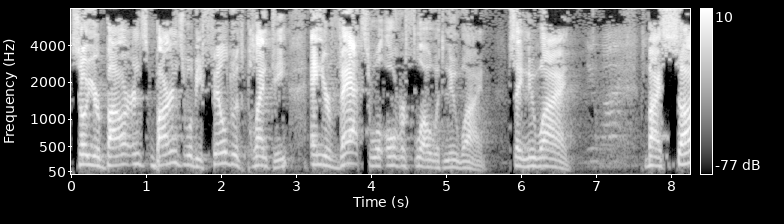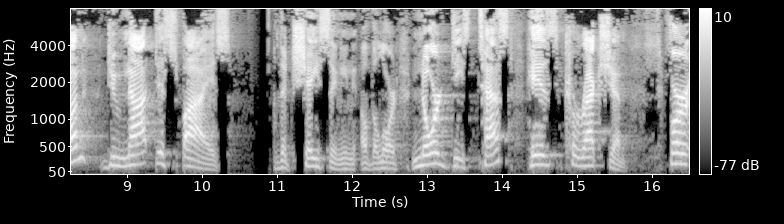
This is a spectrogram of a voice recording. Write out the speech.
So your barns, barns will be filled with plenty, and your vats will overflow with new wine. Say, new wine. New wine. My son, do not despise the chastening of the Lord, nor detest his correction. For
